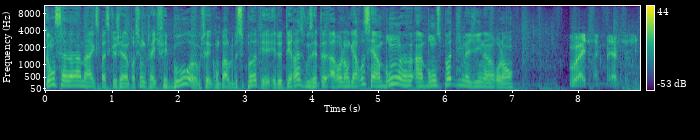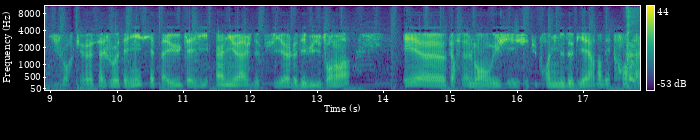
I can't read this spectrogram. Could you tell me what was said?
Comment ça va Max? Parce que j'ai l'impression que là il fait beau. Vous savez qu'on parle de spot et de terrasse. Vous êtes à Roland Garros. C'est un bon, euh, un bon spot, j'imagine, hein, Roland? Ouais, c'est incroyable. Ça fait dix jours que ça joue au tennis. Il n'y a pas eu quasi un nuage depuis euh, le début du tournoi. Et euh, personnellement, oui, j'ai pu prendre une ou deux bières dans des transats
